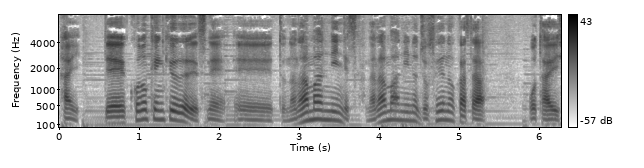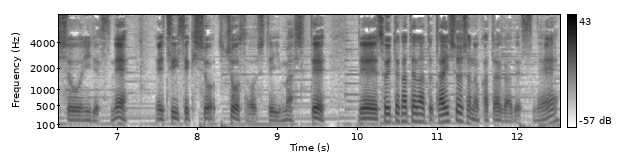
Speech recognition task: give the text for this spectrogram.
はい、でこの研究でですね、えーと、7万人ですか7万人の女性の方を対象にですね、えー、追跡調査をしていましてでそういった方々対象者の方がですね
